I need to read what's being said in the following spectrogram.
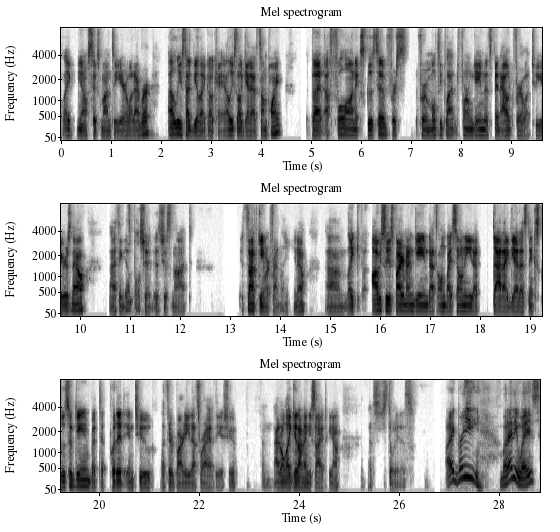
like you know, six months, a year, whatever, at least I'd be like, okay, at least I'll get it at some point. But a full-on exclusive for for a multi-platform game that's been out for what two years now, I think it's bullshit. It's just not. It's not gamer friendly, you know. Um, like obviously, a Spider-Man game that's owned by Sony that that I get as an exclusive game, but to put it into a third party, that's where I have the issue. And I don't like it on any side, you know. That's just the way it is. I agree. But anyways,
